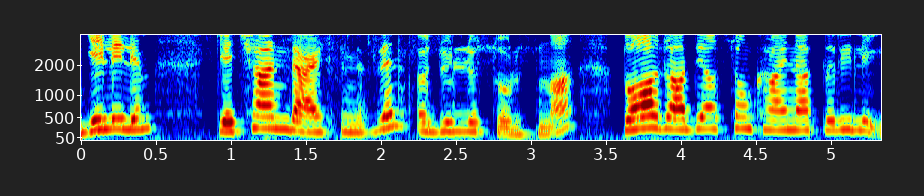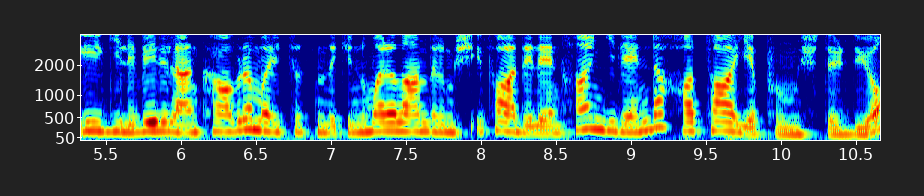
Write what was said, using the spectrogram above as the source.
Gelelim geçen dersimizin ödüllü sorusuna. Doğal radyasyon kaynakları ile ilgili verilen kavram haritasındaki numaralandırılmış ifadelerin hangilerinde hata yapılmıştır diyor.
